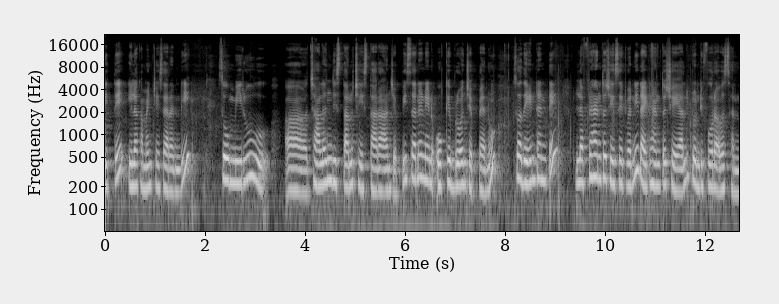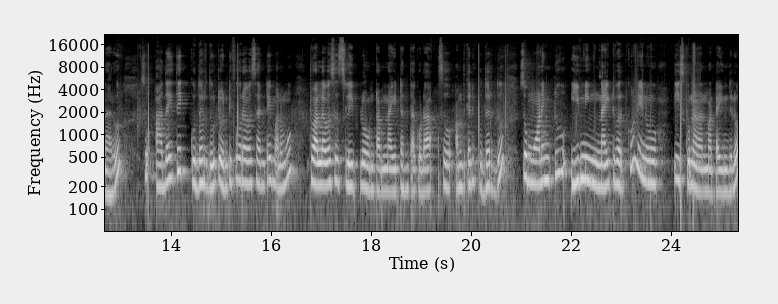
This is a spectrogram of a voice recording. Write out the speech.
అయితే ఇలా కమెంట్ చేశారండి. సో మీరు ఛాలెంజ్ ఇస్తాను చేస్తారా అని చెప్పి. సరే నేను ఓకే బ్రో అని చెప్పాను. సో అదేంటంటే లెఫ్ట్ హ్యాండ్తో చేసేటివన్నీ రైట్ హ్యాండ్తో చేయాలి. ట్వంటీ ఫోర్ అవర్స్ అన్నారు. సో అదైతే కుదరదు. ట్వంటీ ఫోర్ అవర్స్ అంటే మనము ట్వెల్వ్ అవర్స్ స్లీప్లో ఉంటాం నైట్ అంతా కూడా. సో అందుకని కుదరదు. So morning to evening night వరకు నేను తీసుకున్నాను అనమాట ఇందులో.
